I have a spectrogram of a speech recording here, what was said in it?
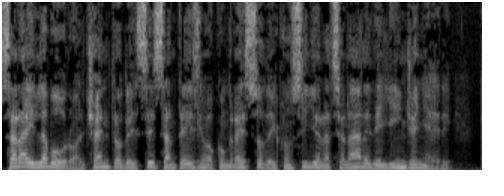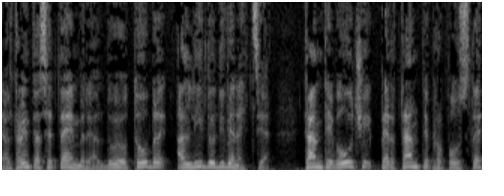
Sarà il lavoro al centro del 60 congresso del Consiglio nazionale degli ingegneri, dal 30 settembre al 2 ottobre al Lido di Venezia. Tante voci per tante proposte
